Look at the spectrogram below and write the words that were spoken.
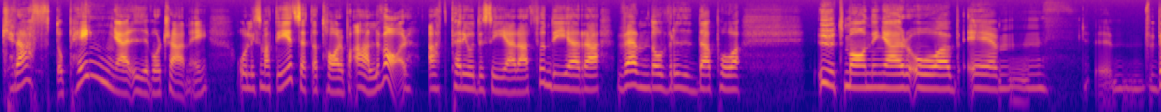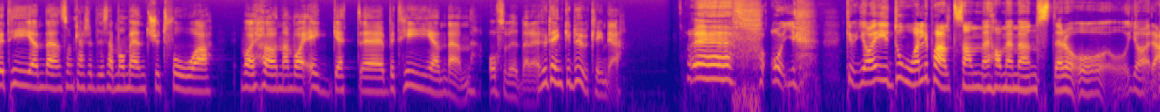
kraft och pengar i vår träning och liksom att det är ett sätt att ta det på allvar. Att periodisera, att fundera, vända och vrida på utmaningar och ehm, eh, beteenden som kanske blir så moment 22 vad är hönan, vad är ägget, eh, beteenden och så vidare. Hur tänker du kring det? Eh, oj, Gud, jag är ju dålig på allt som har med mönster att göra,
